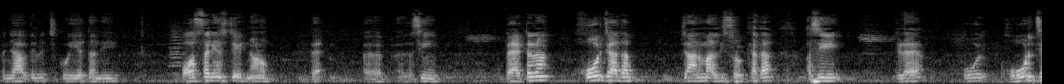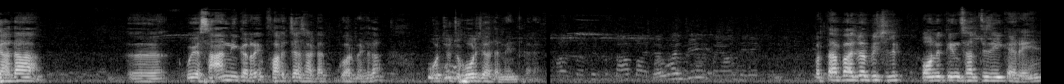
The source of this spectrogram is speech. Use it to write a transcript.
ਪੰਜਾਬ ਦੇ ਵਿੱਚ ਕੋਈ ਇਦਾਂ ਦੀ ਬਹੁਤ ਸਾਰੀਆਂ ਸਟੇਟ ਨਾਲੋਂ ਬੈ- ਅਸੀਂ ਬੈਟਰ ਹਾਂ ਹੋਰ ਜ਼ਿਆਦਾ ਜਾਨ ਮਾਲ ਦੀ ਸੁਰੱਖਿਆ ਦਾ ਅਸੀਂ ਜਿਹੜਾ ਹੈ ਉਹ ਹੋਰ ਜ਼ਿਆਦਾ ਅਹ ਕੋਈ ਆਸਾਨ ਨਹੀਂ ਕਰ ਰਹੇ ਫਰਜ਼ ਹੈ ਸਾਡਾ ਗਵਰਨਮੈਂਟ ਦਾ ਉਹ 'ਚ ਹੋਰ ਜ਼ਿਆਦਾ ਮਿਹਨਤ ਕਰੇ प्रताप बाजवा पिछले पौने तीन साल से यही कह रहे हैं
